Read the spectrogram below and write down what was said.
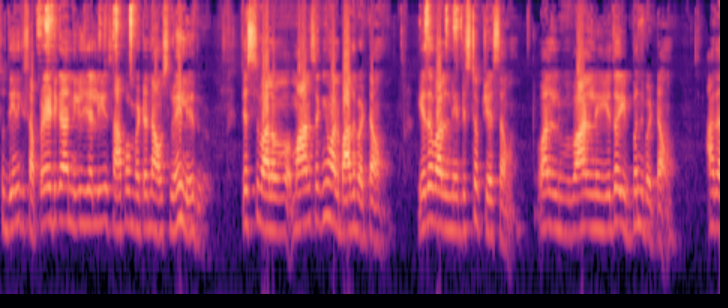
సో దీనికి సపరేట్గా నీళ్ళు చల్లి శాపం పెట్టని అవసరమే లేదు. జస్ట్ వాళ్ళ మానసికంగా వాళ్ళు బాధపడ్డాం. ఏదో వాళ్ళని డిస్టర్బ్ చేస్తాం వాళ్ళని వాళ్ళని ఏదో ఇబ్బంది పెట్టాం. అది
